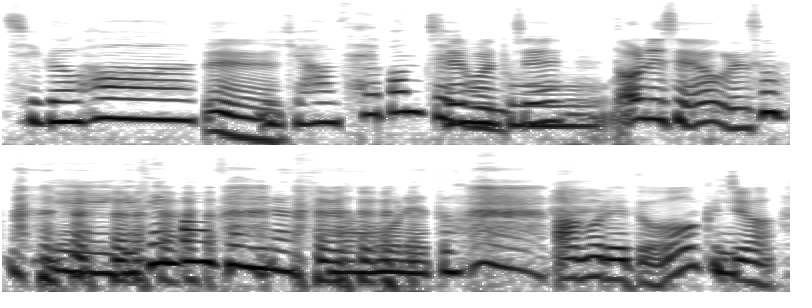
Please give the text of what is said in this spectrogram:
지금 한 네. 이게 한 세 번째 세 정도 번째? 떨리세요? 그래서 예 이게 생방송이라서 아무래도 아무래도 그죠. 예.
